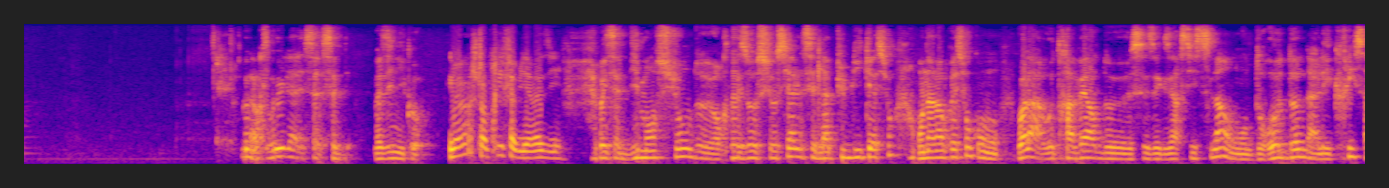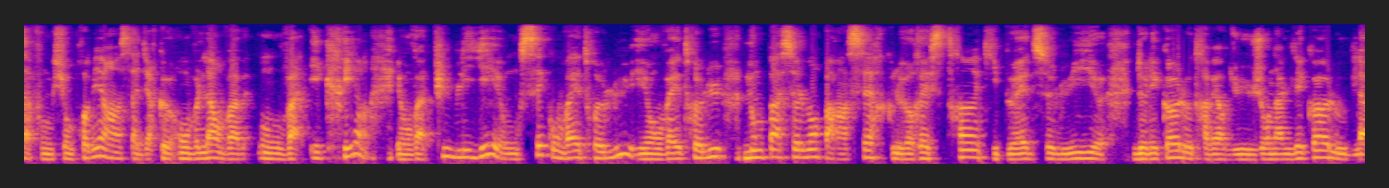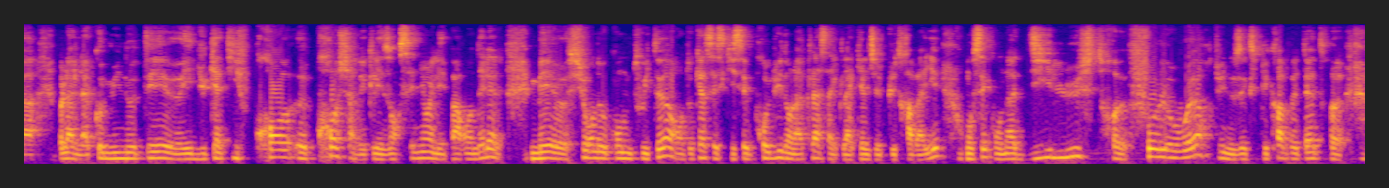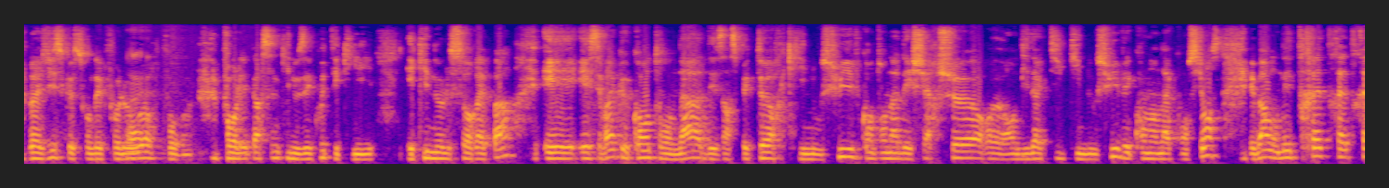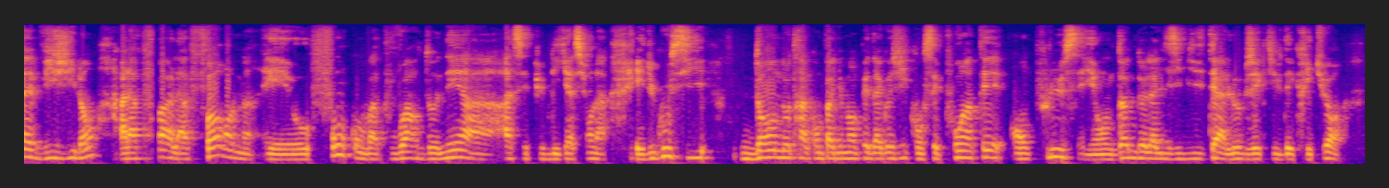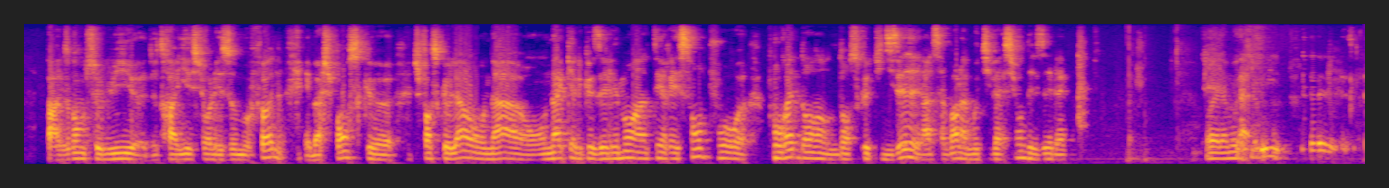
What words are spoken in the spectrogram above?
Vas-y, Nico. Non, je t'en prie, Fabien, vas-y. Oui, cette dimension de réseau social, c'est de la publication. On a l'impression qu'on, voilà, au travers de ces exercices-là, on redonne à l'écrit sa fonction première. hein. C'est-à-dire que là, on va, on va écrire et on va publier. On sait qu'on va être lu et on va être lu non pas seulement par un cercle restreint qui peut être celui euh, de l'école au travers du journal de l'école ou de la, voilà, de la communauté euh, éducative pro- euh, proche avec les enseignants et les parents d'élèves, mais sur nos comptes Twitter, en tout cas, c'est ce qui s'est produit dans la classe avec laquelle j'ai pu travailler. On sait qu'on a d'illustres followers. Tu nous expliqueras peut-être, euh, Régis, que ce sont des followers Ouais. pour, pour les personnes qui nous écoutent et qui, et qui ne le sauraient pas. Et, et c'est vrai que quand on a des inspecteurs qui nous suivent, quand on a des chercheurs euh, en didactique qui nous suivent et qu'on en a conscience, eh ben, on est très, très, très vigilant à la fois à la forme et au fond qu'on va pouvoir donner à, à ces publications-là. Et du coup, si dans notre accompagnement pédagogique, on s'est pointé en plus et on donne de la lisibilité à l'objectif d'écriture, par exemple celui euh, de travailler sur les homophones, et ben je pense que je pense que là on a on a quelques éléments intéressants pour pour être dans, dans ce que tu disais, à savoir la motivation des élèves. Ouais, la Bah, motivation. oui,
